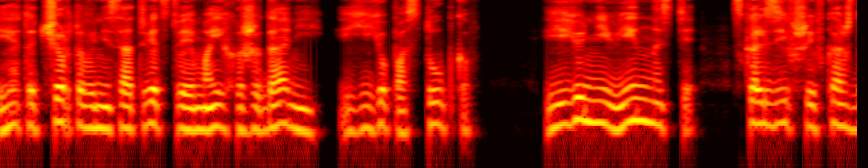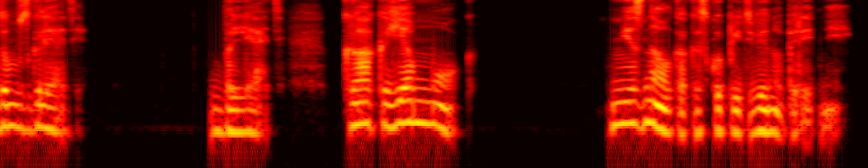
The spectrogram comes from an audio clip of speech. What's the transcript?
И это чёртово несоответствие моих ожиданий и её поступков, ее невинности — скользивший в каждом взгляде. Блять, как я мог? Не знал, как искупить вину перед ней.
